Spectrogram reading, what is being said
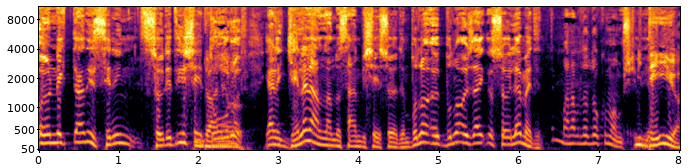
örnekten değil senin söylediğin şey Müdahale doğru. var. Yani genel anlamda sen bir şey söyledin. Bunu bunu özellikle söylemedin. Bana burada dokunmamış gibi. Bir değiyor.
